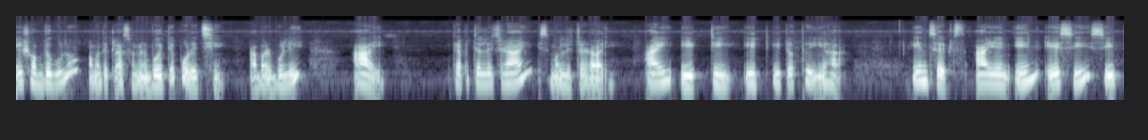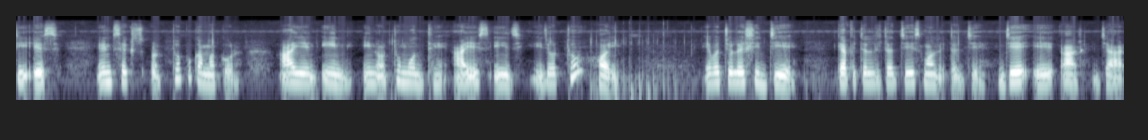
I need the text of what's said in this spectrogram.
এই শব্দগুলো আমাদের ক্লাস ওয়ানের বইতে পড়েছি। আবার বলি I capital letter I small letter I I E T it it অর্থ ইহা। Insects I N in A C C T S insects অর্থ পোকামাকড়। আই এন ইন ইন অর্থ মধ্যে আই এস ইজ ইজ অর্থ হয়। এবার চলে আসি J, capital letter J, small letter J J, A, R, jar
